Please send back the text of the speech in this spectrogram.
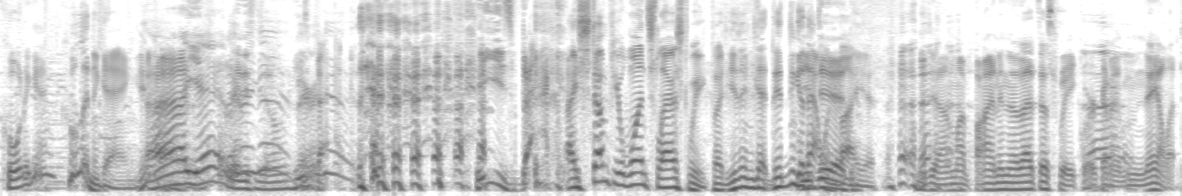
Cool again? Cool in the gang. Ah, yeah, ladies and gentlemen, he's back. he's back. I stumped you once last week, but you didn't get didn't get You that did. one by you. Yeah, I'm not buying into that this week. We're gonna nail it.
